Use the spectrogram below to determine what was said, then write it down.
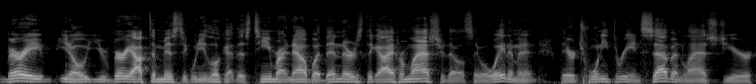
very you know you're very optimistic when you look at this team right now but then there's the guy from last year that will say well wait a minute. They were 23 and 7 last year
